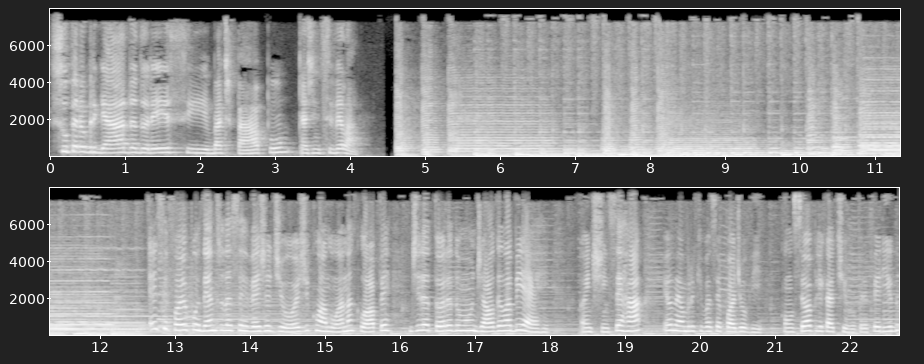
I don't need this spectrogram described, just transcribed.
Super obrigada, adorei esse bate-papo. A gente se vê lá. Foi o Por Dentro da Cerveja de hoje com a Luana Klopper, diretora do Mundial de la Bière. Antes de encerrar, eu lembro que você pode ouvir, com o seu aplicativo preferido,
